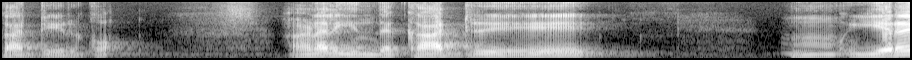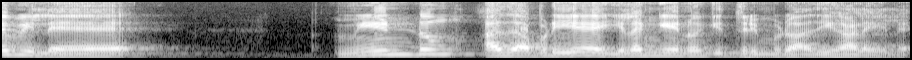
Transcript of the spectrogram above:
காற்று இருக்கும். ஆனால் இந்த காற்று இரவில் மீண்டும் அது அப்படியே இலங்கையை நோக்கி திரும்பிடும் அதிகாலையில்.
